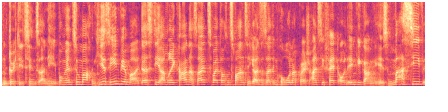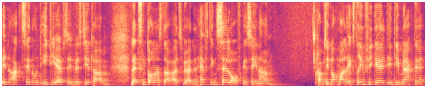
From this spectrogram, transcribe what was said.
durch die Zinsanhebungen zu machen. Hier sehen wir mal, dass die Amerikaner seit 2020, also seit dem Corona-Crash, als die Fed all-in gegangen ist, massiv in Aktien und ETFs investiert haben. Letzten Donnerstag, als wir einen heftigen Sell-off gesehen haben, haben sie nochmal extrem viel Geld in die Märkte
